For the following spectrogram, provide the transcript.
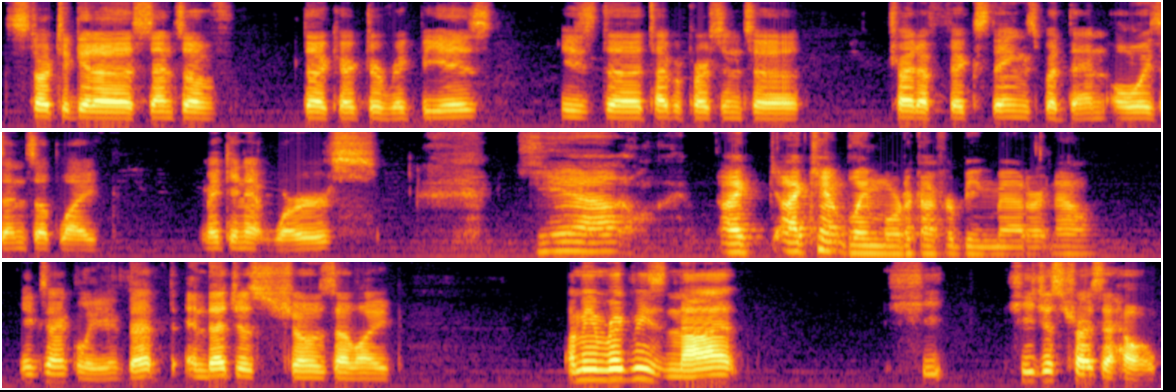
start to get a sense of the character Rigby is. He's the type of person to try to fix things, but then always ends up like making it worse. Yeah, I I can't blame Mordecai for being mad right now. Exactly. That and that just shows that like I mean Rigby's not he he just tries to help.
